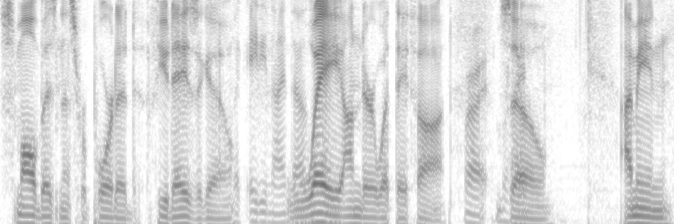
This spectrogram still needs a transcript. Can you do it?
small business reported a few days ago, Like eighty nine thousand. way under what they thought. Right. So, I mean,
